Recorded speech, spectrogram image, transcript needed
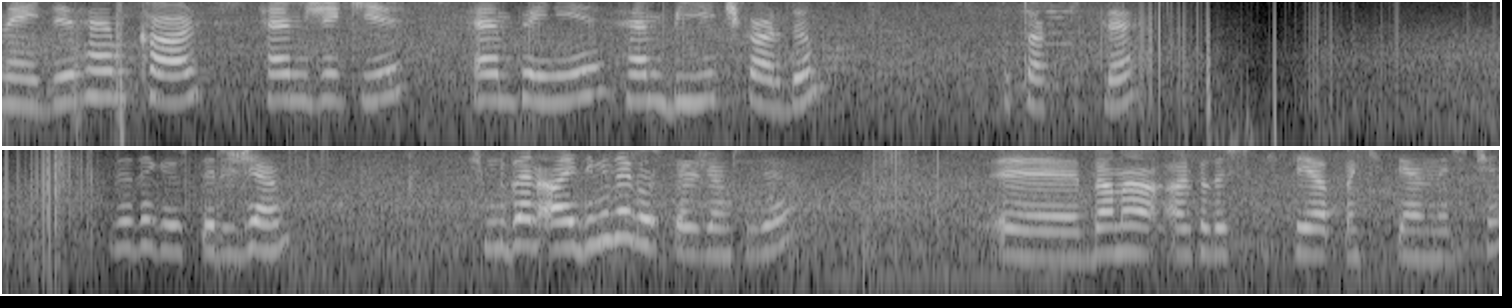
neydi hem Carl hem Jackie hem Penny'i hem B'yi çıkardım. Bu taktikle. Size de göstereceğim. Şimdi ben ID'mi de göstereceğim size. Ee, bana arkadaşlık isteği atmak isteyenler için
